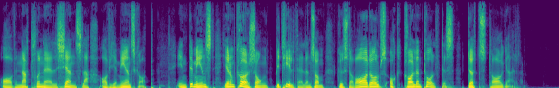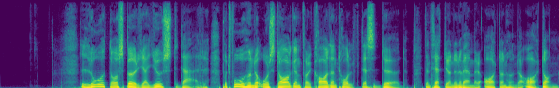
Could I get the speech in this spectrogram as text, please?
av nationell känsla av gemenskap. Inte minst genom körsång vid tillfällen som Gustav Adolfs och Karl XIIs dödsdagar. Låt oss börja just där, på 200-årsdagen för Karl XIIs död, den 30 november 1818.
